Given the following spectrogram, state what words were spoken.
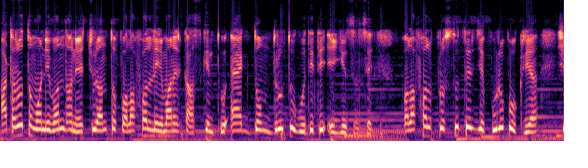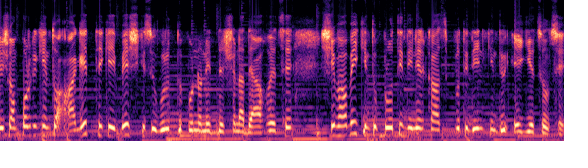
আঠারোতম নিবন্ধনের চূড়ান্ত ফলাফল নির্মাণের কাজ কিন্তু একদম দ্রুত গতিতে এগিয়ে চলছে। ফলাফল প্রস্তুতের যে পুরো প্রক্রিয়া, সে সম্পর্কে কিন্তু আগের থেকেই বেশ কিছু গুরুত্বপূর্ণ নির্দেশনা দেওয়া হয়েছে। সেভাবেই কিন্তু প্রতিদিনের কাজ প্রতিদিন কিন্তু এগিয়ে চলছে।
